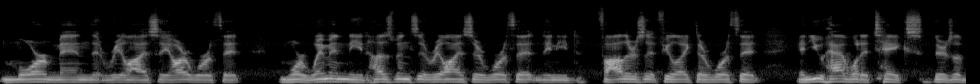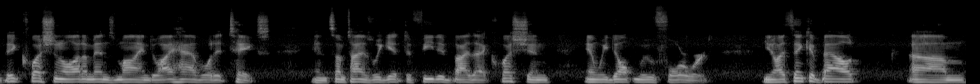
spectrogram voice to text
more men that realize they are worth it. More women need husbands that realize they're worth it. And they need fathers that feel like they're worth it. And you have what it takes. There's a big question in a lot of men's mind do I have what it takes? And sometimes we get defeated by that question and we don't move forward. You know, I think about um,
